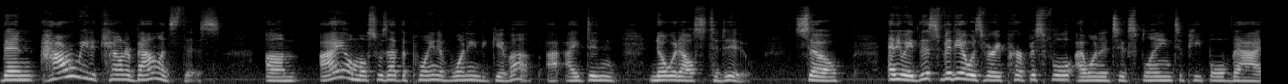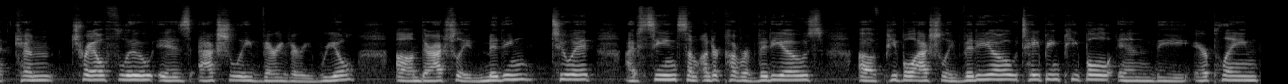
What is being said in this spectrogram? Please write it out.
then how are we to counterbalance this? Um, I almost was at the point of wanting to give up. I, I didn't know what else to do. So Anyway, this video was very purposeful. I wanted to explain to people that chemtrail flu is actually very, very real. Um, they're actually admitting to it. I've seen some undercover videos of people actually videotaping people in the airplane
